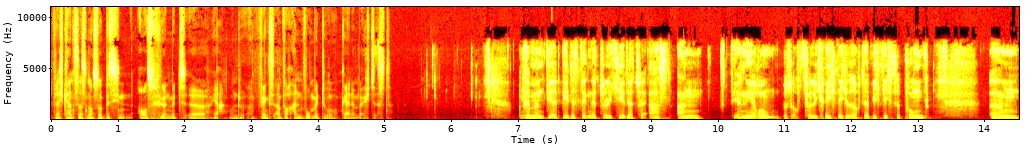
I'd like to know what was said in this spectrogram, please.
Vielleicht kannst du das noch so ein bisschen ausführen mit, äh, ja, und fängst einfach an, womit du gerne möchtest. Wenn man Diabetes denkt natürlich jeder zuerst an die Ernährung. Das ist auch völlig richtig, ist auch der wichtigste Punkt. Ähm,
